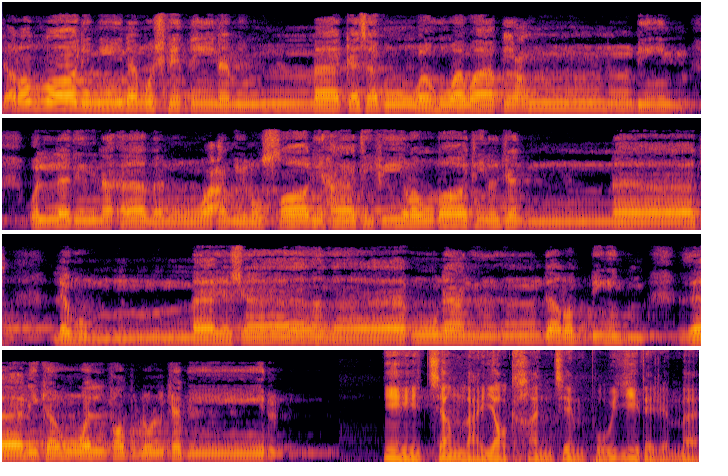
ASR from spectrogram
ترى الظالمين مشفقين مما كسبوا وهو واقع بهم والذين آمنوا وعملوا الصالحات في روضات الجنات لهم ما يشاءون عند ربهم ذلك هو الفضل الكبير 你将来要看见不义的人们，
